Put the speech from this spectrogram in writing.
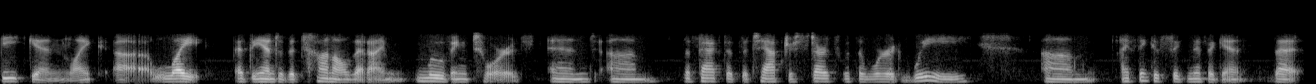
beacon, like light at the end of the tunnel that I'm moving towards. And um, the fact that the chapter starts with the word we, um, I think is significant. That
